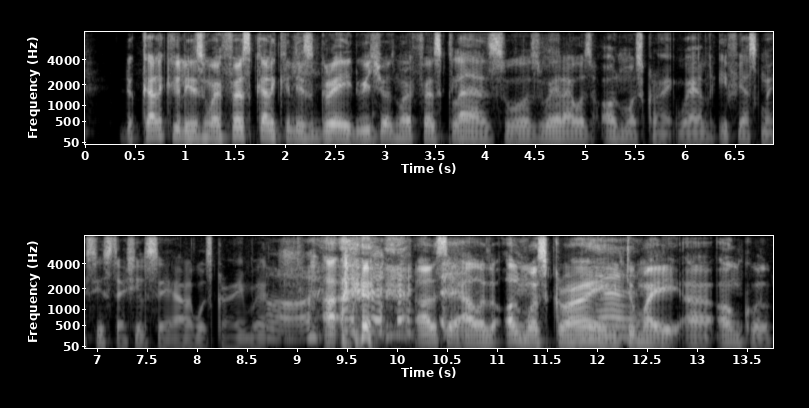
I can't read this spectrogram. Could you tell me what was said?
the calculus, my first calculus grade, which was my first class, was where I was almost crying. Well, if you ask my sister, she'll say I was crying, but I, I'll say I was almost crying to my uh, uncle,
